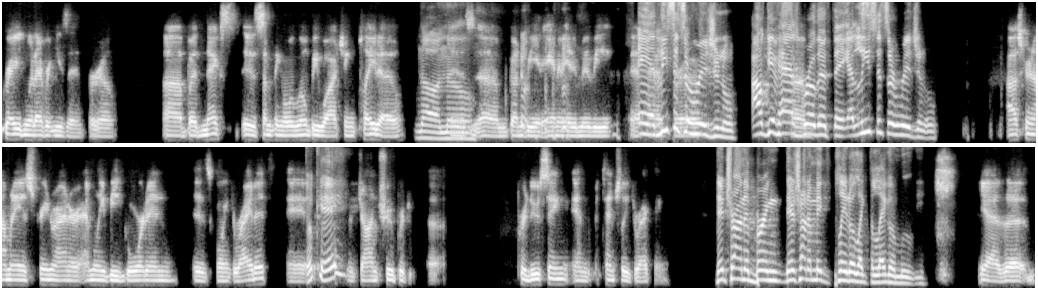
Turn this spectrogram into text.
Great in whatever he's in for real. Uh, but next is something we won't be watching. Play-Doh No, no. is um, going to be an animated movie. hey, at least it's original. I'll give Hasbro Um, their thing. At least it's original. Oscar-nominated screenwriter Emily V. Gordon is going to write it, and Okay. with John Trooper uh, producing and potentially directing. They're trying to bring they're trying to make Play-Doh like the Lego movie. Yeah, the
